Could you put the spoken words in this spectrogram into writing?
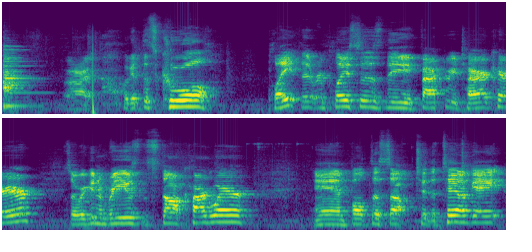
All right, look at this cool plate that replaces the factory tire carrier. So we're gonna reuse the stock hardware and bolt this up to the tailgate.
